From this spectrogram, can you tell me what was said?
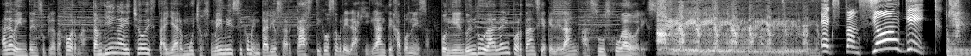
a la venta en su plataforma, también ha hecho estallar muchos memes y comentarios sarcásticos sobre la gigante japonesa, poniendo en duda la importancia que le dan a sus jugadores. Expansión Geek.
